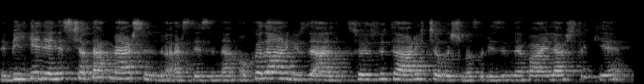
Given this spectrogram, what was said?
e, Bilge Deniz Çatak Mersin Üniversitesi'nden o kadar güzel sözlü tarih çalışması bizimle paylaştı ki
